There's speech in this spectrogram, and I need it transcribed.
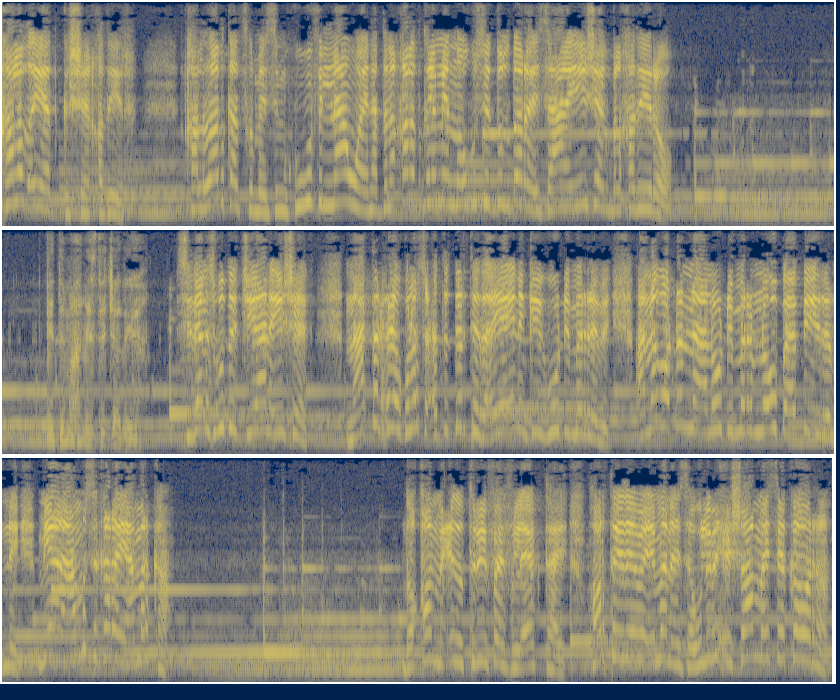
khalad ayaad gashay qadiir khaladaadkaad samaysay ma kugu filnaan waayn haddana qalad kale miyaad noogu sii dul daraysaa ana ii sheeg bal khadiirow eedda ma aan isdeji adiga. Sidaan isku dejiyaana ii sheeg. Naagtan xidha kula socoto darteeda ayaa inankayga u dhiman rabay. Annagoo dhanna aan u dhiman rabno u baabi'i rabnay. Miyaan aamusi karayaa marka? Doqon micidu tree five la eg tahay. Hortaydayba imanaysaa weliba xishoon maysee ka warran.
